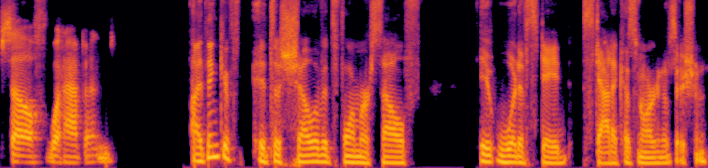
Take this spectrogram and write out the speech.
self, what happened? I think if it's a shell of its former self, it would have stayed static as an organization.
